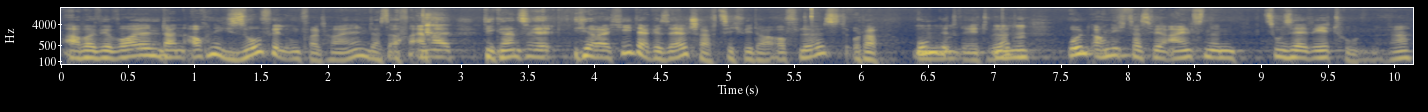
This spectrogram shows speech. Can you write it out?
aber wir wollen dann auch nicht so viel umverteilen, dass auf einmal die ganze Hierarchie der Gesellschaft sich wieder auflöst oder umgedreht wird und auch nicht, dass wir Einzelnen zu sehr wehtun. Ja?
